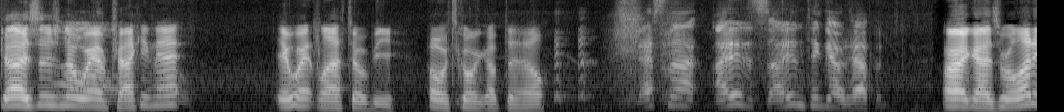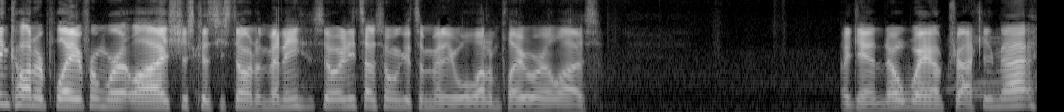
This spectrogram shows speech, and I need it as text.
Guys, there's no way I'm tracking that. It went left OB. Oh, it's going up the hill. that's not. I didn't. I didn't think that would happen. All right, guys, we're letting Connor play it from where it lies just because he's throwing a mini. So anytime someone gets a mini, we'll let him play it where it lies. Again, no way I'm tracking oh, that,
